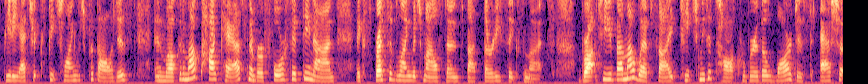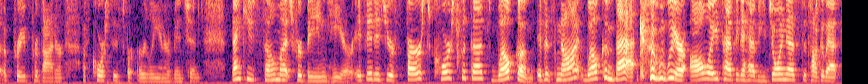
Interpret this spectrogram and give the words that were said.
Pediatric speech language pathologist, and welcome to my podcast number 459 Expressive Language Milestones by 36 Months. Brought to you by my website, Teach Me to Talk, where we're the largest ASHA approved provider of courses for early intervention. Thank you so much for being here. If it is your first course with us, welcome. If it's not, welcome back. we are always happy to have you join us to talk about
